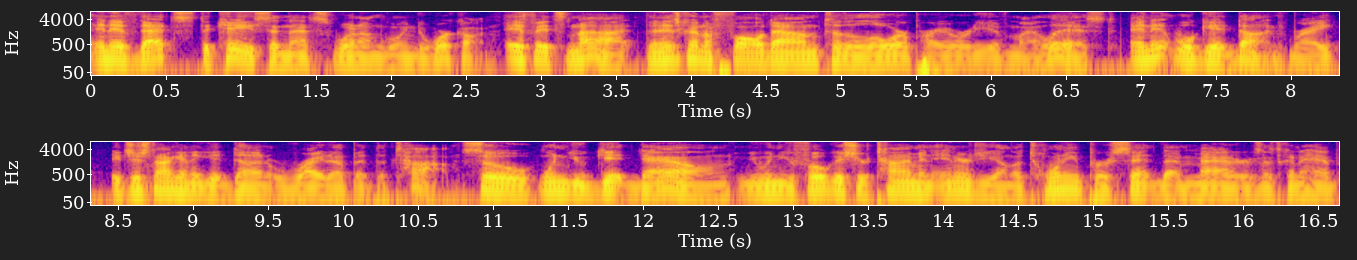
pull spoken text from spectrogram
And if that's the case, then that's what I'm going to work on. If it's not, then it's going to fall down to the lower priority of my list and it will get done, right? It's just not going to get done right up at the top. So when you get down, when you focus your time and energy on the 20% that matters, that's going to have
